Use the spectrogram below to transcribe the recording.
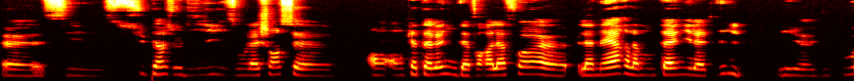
C'est super joli. Ils ont la chance en, Catalogne d'avoir à la fois la mer, la montagne et la ville. Et du coup,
